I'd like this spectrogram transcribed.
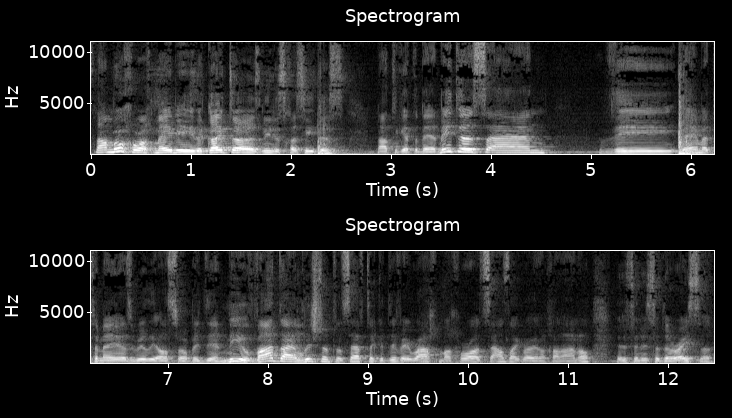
it's not mucharach. Maybe the gaita is midas chasidus, not to get the bad midas, and the behema tameya is really also a bedin. Miu vaday lishna tosefta kedivrei rach machra. It sounds like Rabbi Chanano that it's an issa deresa.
